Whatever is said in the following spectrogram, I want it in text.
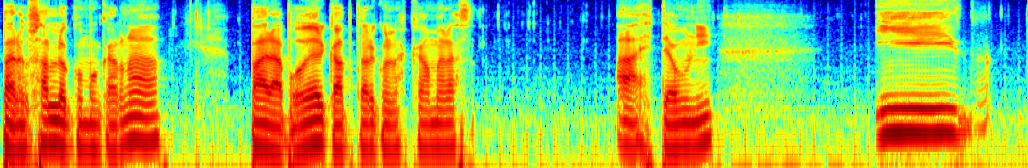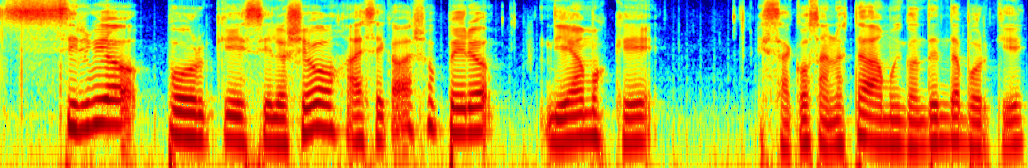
para usarlo como carnada, para poder captar con las cámaras a este ovni. Y sirvió porque se lo llevó a ese caballo, pero digamos que esa cosa no estaba muy contenta porque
